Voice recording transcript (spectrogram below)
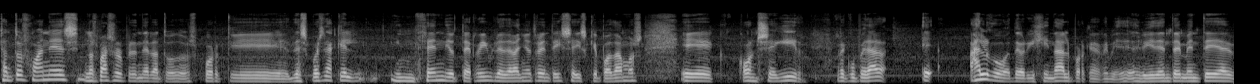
Santos Juanes nos va a sorprender a todos, porque después de aquel incendio terrible del año 36, que podamos eh, conseguir recuperar algo de original, porque evidentemente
